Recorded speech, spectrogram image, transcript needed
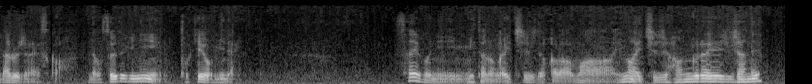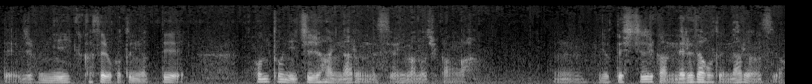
なるじゃないですか。でもそういう時に時計を見ない。最後に見たのが1時だから、まあ、今は1時半ぐらいじゃねって自分に言い聞かせることによって、本当に1時半になるんですよ、今の時間が。うん。よって7時間寝れたことになるんですよ。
